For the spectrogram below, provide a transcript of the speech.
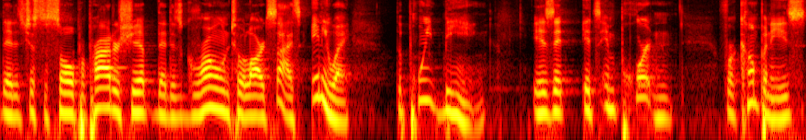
that is just a sole proprietorship that has grown to a large size. Anyway, the point being is that it's important for companies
